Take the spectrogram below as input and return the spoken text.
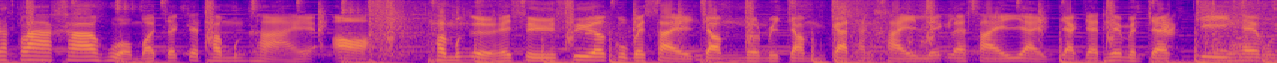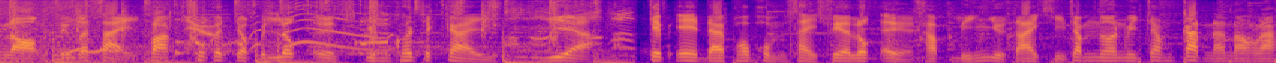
นักล่าค่าหัวมาจะแกทำมึงหายอ๋อถ้ามึงเออให้ซื้อเสื้อกูไปใส่จำนวนไม่จำกัดทั้งไซส์เล็กและไซส์ใหญ่อยากจะเท่เหมือนแจ็คกี้ให้มึงลองซื้อมาใส่ฟักพวกกระจกเป็นโรคเอิร์ดกิมโคตรจะไก่ เยี่ยเก็บเอ็ดได้เพราะผมใส่เสื้อโรคเอิร์ดครับ ลิงก์อยู่ใต้คลิปจำนวนมีจำกัดนะน้องละ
